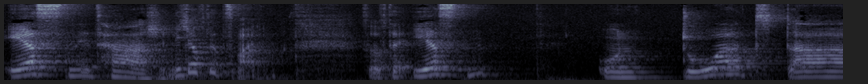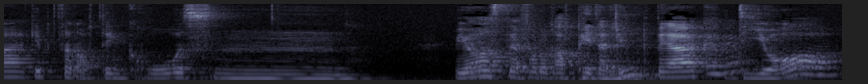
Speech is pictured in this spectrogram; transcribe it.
ersten Etage, nicht auf der zweiten. So auf der ersten. Und dort, da gibt es dann auch den großen, wie heißt der Fotograf Peter Lindberg, Mhm. Dior,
